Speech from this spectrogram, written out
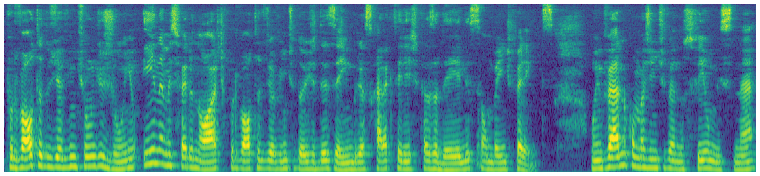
por volta do dia 21 de junho e no hemisfério norte por volta do dia 22 de dezembro e as características deles são bem diferentes. O inverno, como a gente vê nos filmes, né,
